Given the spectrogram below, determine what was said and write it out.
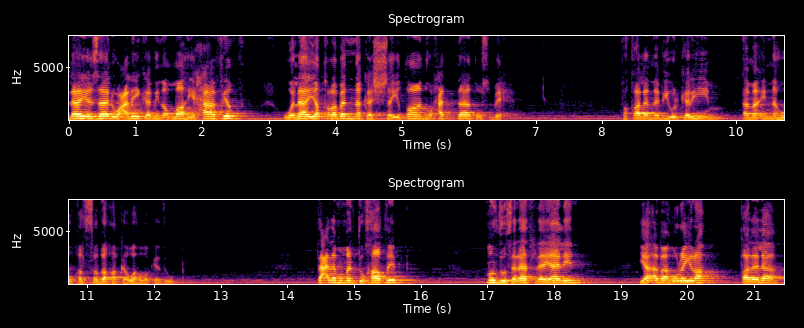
لا يزال عليك من الله حافظ ولا يقربنك الشيطان حتى تصبح. فقال النبي الكريم أما إنه قد صدقك وهو كذوب. تعلم من تخاطب؟ منذ ثلاث ليال يا أبا هريرة؟ قال لا.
